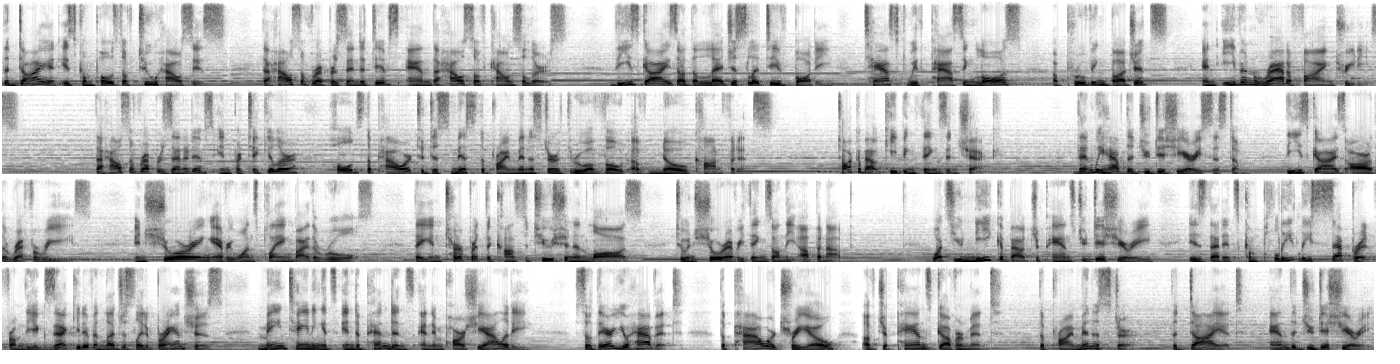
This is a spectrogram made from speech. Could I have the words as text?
The Diet is composed of two houses the House of Representatives and the House of Councillors. These guys are the legislative body tasked with passing laws, approving budgets, and even ratifying treaties. The House of Representatives, in particular, holds the power to dismiss the Prime Minister through a vote of no confidence. Talk about keeping things in check. Then we have the judiciary system. These guys are the referees, ensuring everyone's playing by the rules. They interpret the Constitution and laws to ensure everything's on the up and up. What's unique about Japan's judiciary is that it's completely separate from the executive and legislative branches, maintaining its independence and impartiality. So there you have it the power trio of Japan's government the Prime Minister, the Diet, and the judiciary.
